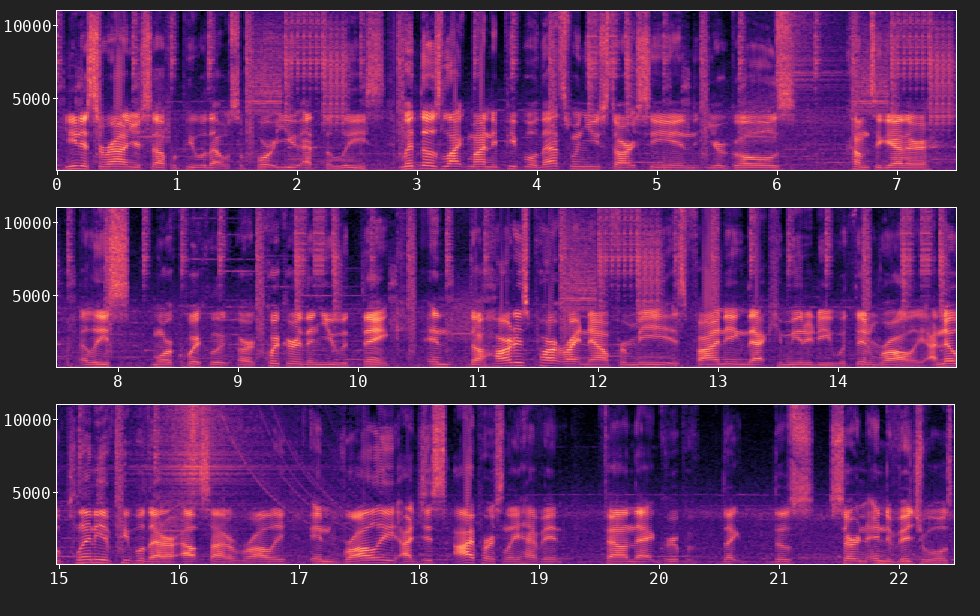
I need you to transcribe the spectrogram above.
you need to surround yourself with people that will support you at the least. With those like-minded people, that's when you start seeing your goals come together at least more quickly or quicker than you would think. And the hardest part right now for me is finding that community within Raleigh. I know plenty of people that are outside of Raleigh. In Raleigh, I just, I personally haven't found that group of like those certain individuals.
